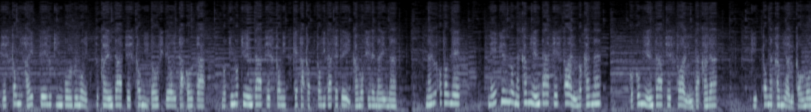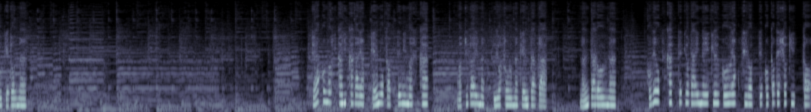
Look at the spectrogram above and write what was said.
チェストに入っている金防具もいくつかエンダーチェストに移動しておいた方が、後々エンダーチェスト見つけた時取り出せていいかもしれないな。なるほどね。迷宮の中にエンダーチェストあるのかな？ここにエンダーチェストあるんだから。きっと中にあると思うけどな。じゃあこの光り輝く剣を取ってみますか。間違いなく強そうな剣だが。なんだろうな。これを使って巨大迷宮攻略しろってことでしょきっと。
